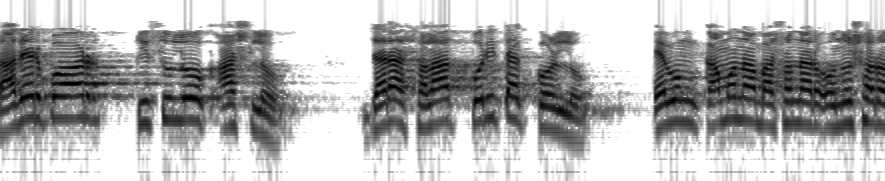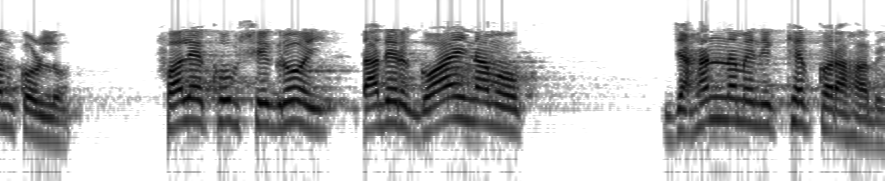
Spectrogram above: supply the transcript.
তাদের পর কিছু লোক আসলো। যারা সলাৎ পরিত্যাগ করল এবং কামনা বাসনার অনুসরণ করল। ফলে খুব শীঘ্রই তাদের গয় নামক জাহান নামে নিক্ষেপ করা হবে।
